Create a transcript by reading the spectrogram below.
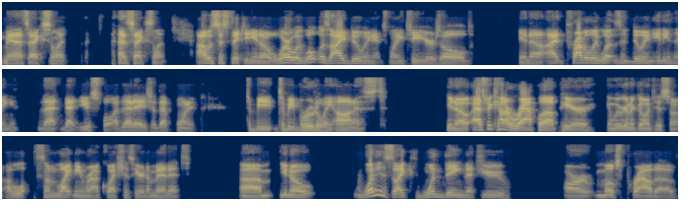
Man, that's excellent. That's excellent. I was just thinking, you know, where was what was I doing at 22 years old? You know, I probably wasn't doing anything that that useful at that age at that point. To be to be brutally honest, you know, as we kind of wrap up here, and we're going to go into some some lightning round questions here in a minute. Um, you know, what is like one thing that you are most proud of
